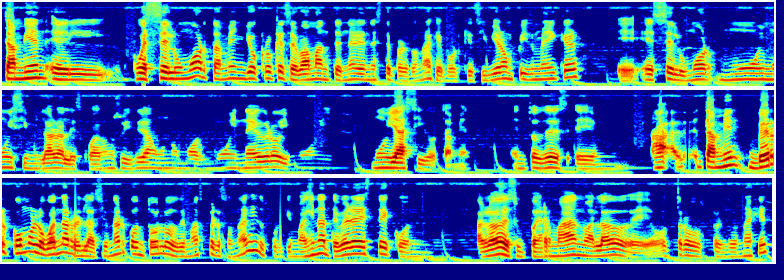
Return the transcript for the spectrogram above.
también el, pues el humor también yo creo que se va a mantener en este personaje, porque si vieron Peacemaker, eh, es el humor muy, muy similar al Escuadrón Suicida, un humor muy negro y muy, muy ácido también. Entonces, ah, también ver cómo lo van a relacionar con todos los demás personajes, porque imagínate ver a este con al lado de Superman o al lado de otros personajes.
